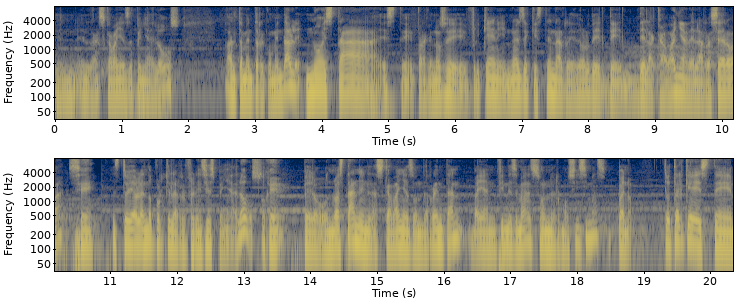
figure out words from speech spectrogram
en- en las cabañas de Peña de Lobos, altamente recomendable. No está, este, para que no se friquen y no es de que estén alrededor de, de- de la cabaña de la reserva. Sí. Estoy hablando porque la referencia es Peña de Lobos Ok. pero no están en las cabañas donde rentan. Vayan fin de semana, son hermosísimas. Bueno, total que este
